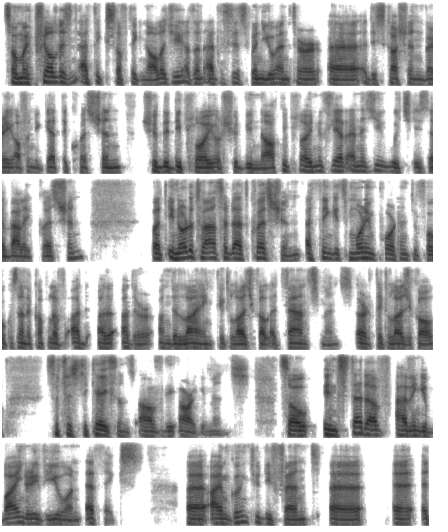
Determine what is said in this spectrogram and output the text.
So my field is in ethics of technology. As an ethicist, when you enter uh, a discussion, very often you get the question, should we deploy or should we not deploy nuclear energy, which is a valid question. But in order to answer that question, I think it's more important to focus on a couple of other underlying technological advancements or technological sophistications of the arguments. So instead of having a binary view on ethics, uh, I'm going to defend uh, a,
